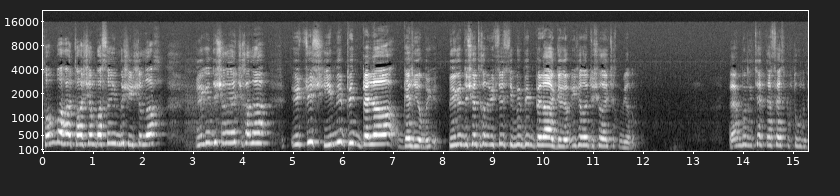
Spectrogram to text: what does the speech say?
sonbahar taşambasıymış inşallah. Bir gün dışarıya çıkana 320 bin bela geliyormuş. Bir gün dışarı çıkana 320 bin bela geliyor. İnşallah dışarıya çıkmayalım. Ben bunu internetten Facebook'ta buldum.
